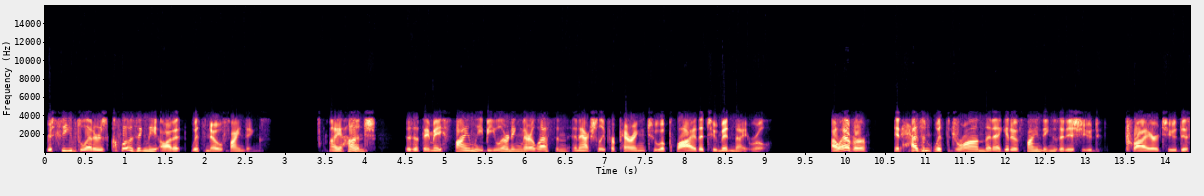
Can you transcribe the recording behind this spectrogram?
received letters closing the audit with no findings. My hunch is that they may finally be learning their lesson and actually preparing to apply the two midnight rule. However, it hasn't withdrawn the negative findings it issued prior to this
